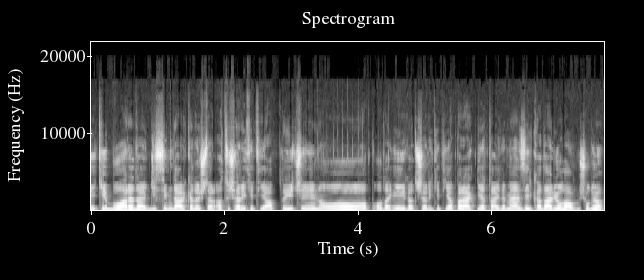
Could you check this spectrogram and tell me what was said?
Peki bu arada cisim de arkadaşlar atış hareketi yaptığı için hop o da eğik atış hareketi yaparak yatayda menzil kadar yol almış oluyor.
